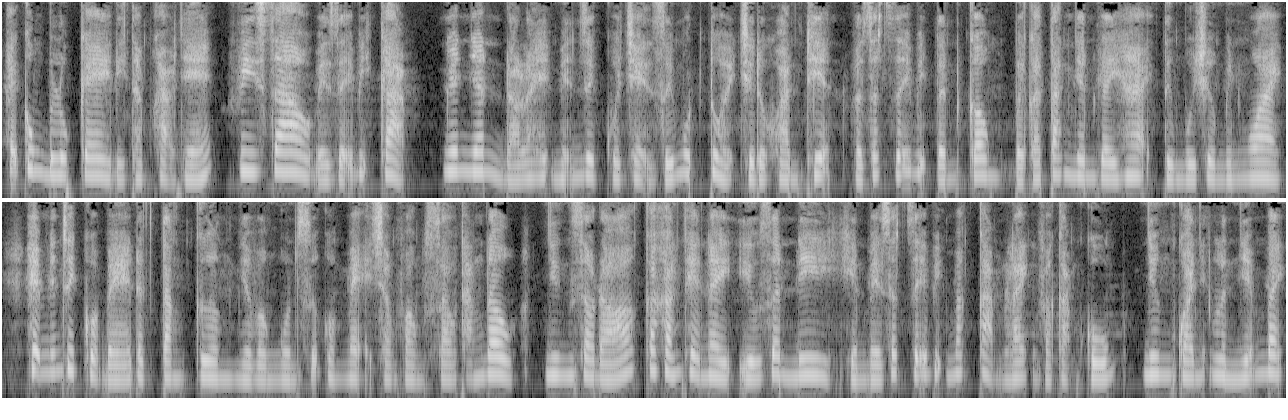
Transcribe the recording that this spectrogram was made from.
Hãy cùng Bluecare đi tham khảo nhé. Vì sao bé dễ bị cảm? Nguyên nhân đó là hệ miễn dịch của trẻ dưới 1 tuổi chưa được hoàn thiện và rất dễ bị tấn công bởi các tác nhân gây hại từ môi trường bên ngoài. Hệ miễn dịch của bé được tăng cường nhờ vào nguồn sữa của mẹ trong vòng 6 tháng đầu, nhưng sau đó các kháng thể này yếu dần đi khiến bé rất dễ bị mắc cảm lạnh và cảm cúm. Nhưng qua những lần nhiễm bệnh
